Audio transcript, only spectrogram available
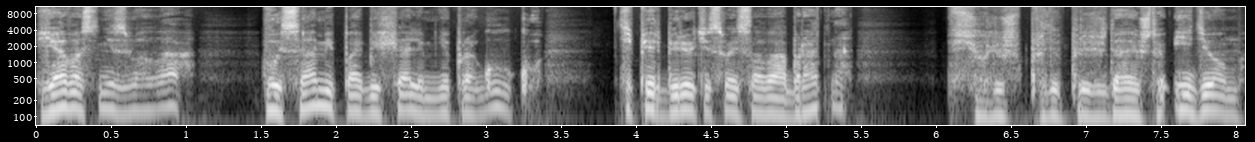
«Я вас не звала. Вы сами пообещали мне прогулку. Теперь берете свои слова обратно?» «Все лишь предупреждаю, что идем»,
